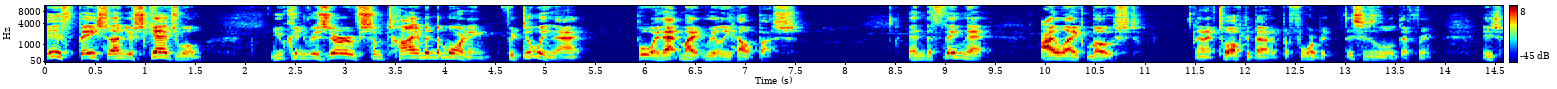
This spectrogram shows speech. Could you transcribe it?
if based on your schedule, you can reserve some time in the morning for doing that, boy, that might really help us. And the thing that I like most, and I've talked about it before, but this is a little different, is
